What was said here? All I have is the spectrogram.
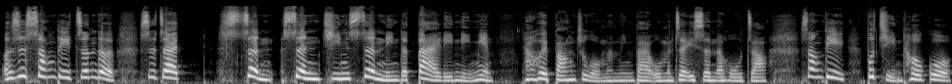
而是上帝真的是在圣圣经圣灵的带领里面。他会帮助我们明白我们这一生的呼召。上帝不仅透过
